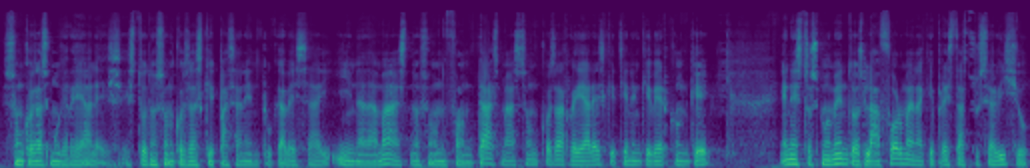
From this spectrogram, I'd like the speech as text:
son cosas muy reales. Esto no son cosas que pasan en tu cabeza y, y nada más, no son fantasmas, son cosas reales que tienen que ver con que en estos momentos la forma en la que prestas tu servicio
